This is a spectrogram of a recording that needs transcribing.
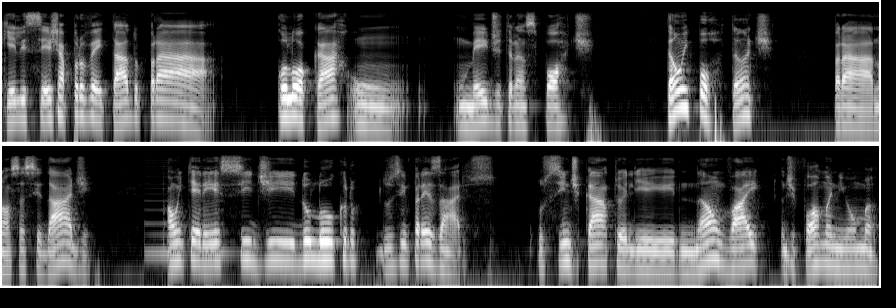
que ele seja aproveitado para colocar um, um meio de transporte tão importante para a nossa cidade ao interesse de, do lucro dos empresários. O sindicato ele não vai de forma nenhuma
